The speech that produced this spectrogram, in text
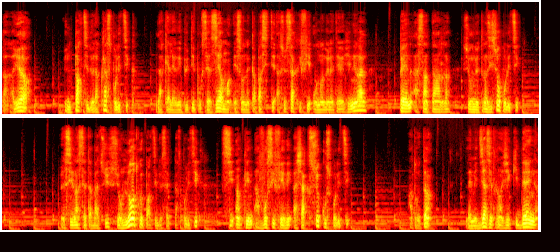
Par ailleurs, une partie de la classe politique, laquelle est réputée pour ses errements et son incapacité à se sacrifier au nom de l'intérêt général, peine à s'entendre sur une transition politique. Le silence s'est abattu sur l'autre partie de cette classe politique, si incline à vociférer à chaque secousse politique. Entre-temps, les médias étrangers qui daignent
